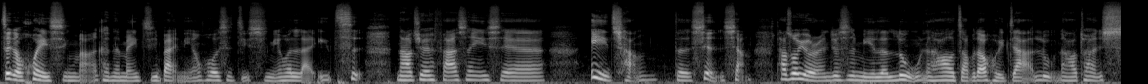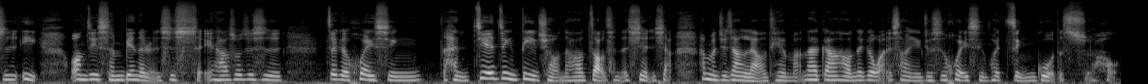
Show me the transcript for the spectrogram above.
这个彗星嘛，可能每几百年或是几十年会来一次，然后就会发生一些异常的现象。他说有人就是迷了路，然后找不到回家的路，然后突然失忆，忘记身边的人是谁。他说就是这个彗星很接近地球，然后造成的现象。他们就这样聊天嘛，那刚好那个晚上也就是彗星会经过的时候，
